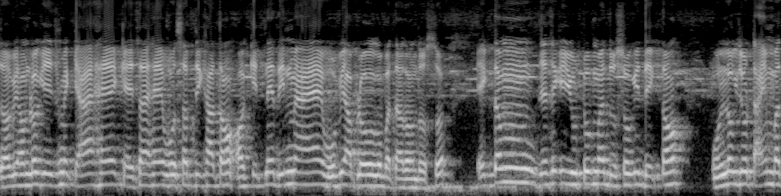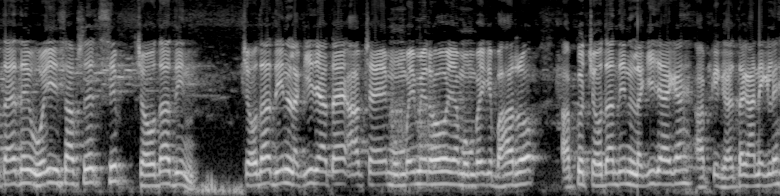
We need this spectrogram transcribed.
तो अभी हम लोग इसमें क्या है, कैसा है, वो सब दिखाता हूँ और कितने दिन में आया है, वो भी आप लोगों को बताता हूँ दोस्तों। एकदम जैसे कि यूट्यूब में दूसरों की देखता हूँ, उन लोग जो टाइम बताए थे, वही हिसाब से सिर्फ़ चौदह दिन चौदह दिन लग ही जाता है। आप चाहे मुंबई में रहो या मुंबई के बाहर रहो, आपको चौदह दिन लग ही जाएगा आपके घर तक आने के लिए।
